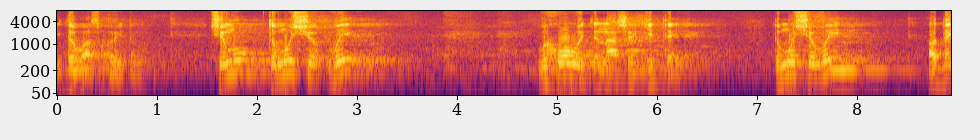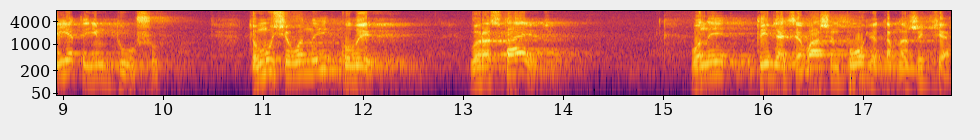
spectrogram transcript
і до вас прийдемо. Чому? Тому що ви виховуєте наших дітей. Тому що ви віддаєте їм душу. Тому що вони, коли виростають, вони дивляться вашим поглядом на життя.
